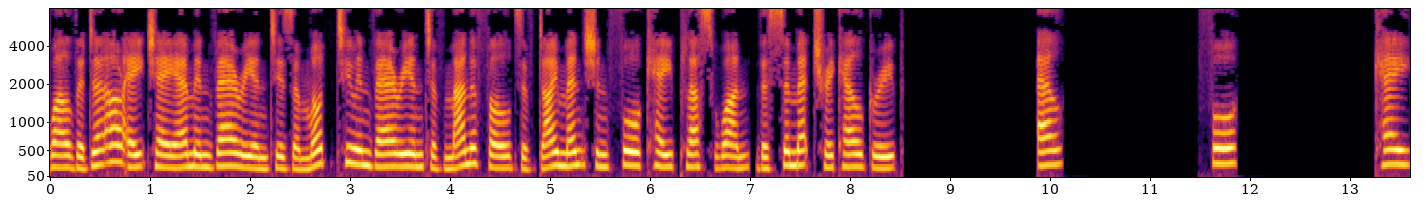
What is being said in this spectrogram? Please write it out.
while the de Rham invariant is a mod 2 invariant of manifolds of dimension 4k plus 1 the symmetric L group. L 4 k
